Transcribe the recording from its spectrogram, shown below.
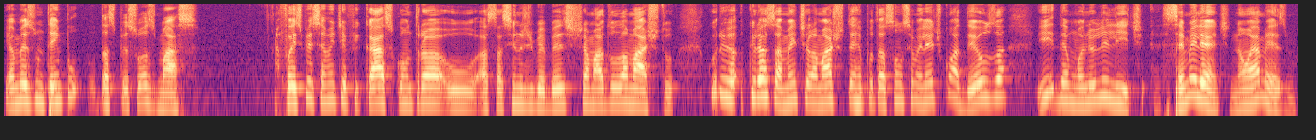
e ao mesmo tempo das pessoas más. Foi especialmente eficaz contra o assassino de bebês chamado Lamasto. Curiosamente, Lamasto tem reputação semelhante com a deusa e demônio Lilith. Semelhante, não é a mesma.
